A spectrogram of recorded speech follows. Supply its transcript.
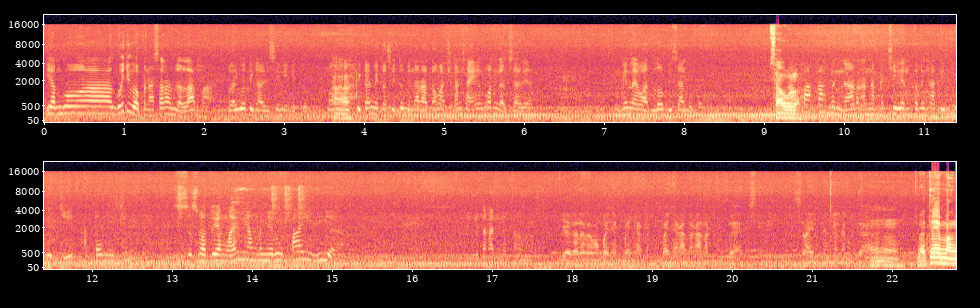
yang gue gue juga penasaran udah lama apalagi gue tinggal di sini gitu mau Ah. membuktikan mitos itu benar atau nggak cuman sayangnya gue kan nggak bisa lihat mungkin lewat lo bisa gitu Saulah. apakah benar anak kecil yang terlihat itu uji atau mungkin sesuatu yang lain yang menyerupai dia kita kan nggak Iya karena memang banyak banyak banyak anak-anak juga di sini selain juga. Hmm. Berarti emang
